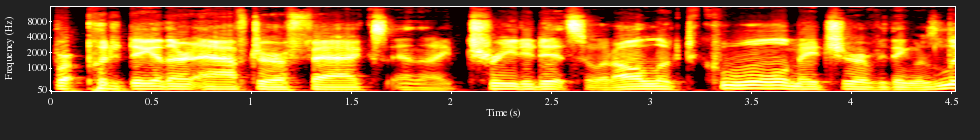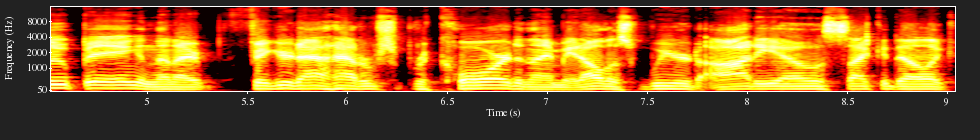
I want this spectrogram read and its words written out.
put it together in After Effects and I treated it so it all looked cool, made sure everything was looping. And then I figured out how to record and I made all this weird audio, psychedelic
